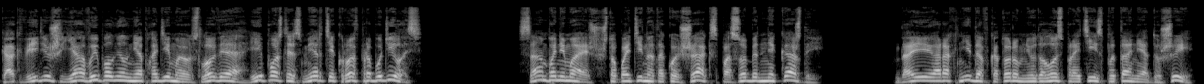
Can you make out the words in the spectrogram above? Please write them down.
Как видишь, я выполнил необходимые условия, и после смерти кровь пробудилась. Сам понимаешь, что пойти на такой шаг способен не каждый. Да и арахнидов, которым не удалось пройти испытание души,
